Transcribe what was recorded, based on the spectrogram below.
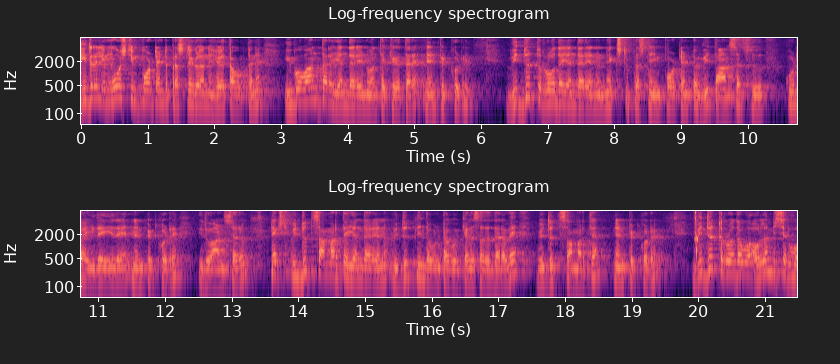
ಇದರಲ್ಲಿ ಮೋಸ್ಟ್ ಇಂಪಾರ್ಟೆಂಟ್ ಪ್ರಶ್ನೆಗಳನ್ನು ಹೇಳ್ತಾ ಹೋಗ್ತಾನೆ. ವಿಭವಾಂತರ ಎಂದರೇನು ಅಂತ ಕೇಳ್ತಾರೆ. ನೆನ್ಪಿಟ್ಕೊಡ್ರಿ ವಿದ್ಯುತ್ ರೋಧ ಎಂದರೇನು? ನೆಕ್ಸ್ಟ್ ಪ್ರಶ್ನೆ ಇಂಪಾರ್ಟೆಂಟ್ ವಿತ್ ಆನ್ಸರ್ಸ್ ಕೂಡ ಇದೆ ಇದೆ, ನೆನ್ಪಿಟ್ಕೊಡ್ರಿ, ಇದು ಆನ್ಸರು ನೆಕ್ಸ್ಟ್ ವಿದ್ಯುತ್ ಸಾಮರ್ಥ್ಯ ಎಂದರೇನು? ವಿದ್ಯುತ್ನಿಂದ ಉಂಟಾಗುವ ಕೆಲಸದ ದರವೇ ವಿದ್ಯುತ್ ಸಾಮರ್ಥ್ಯ, ನೆನ್ಪಿಟ್ಕೊಡ್ರಿ. ವಿದ್ಯುತ್ ರೋಧವು ಅವಲಂಬಿಸಿರುವ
